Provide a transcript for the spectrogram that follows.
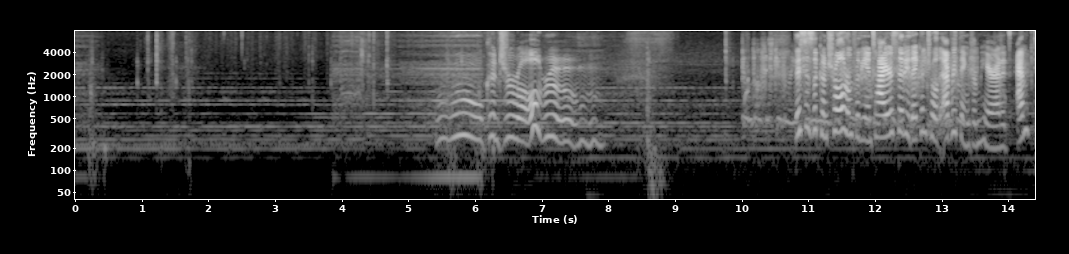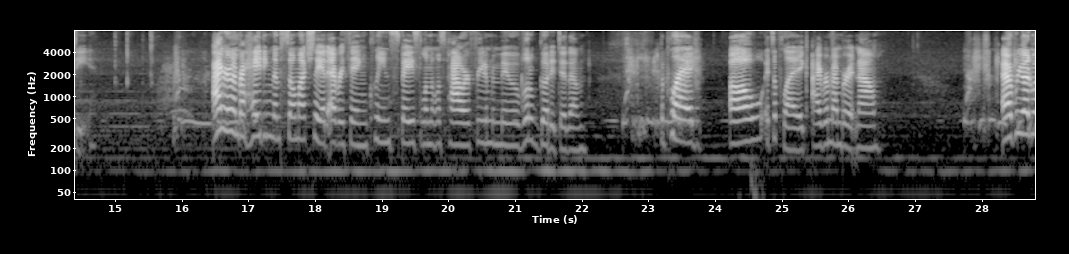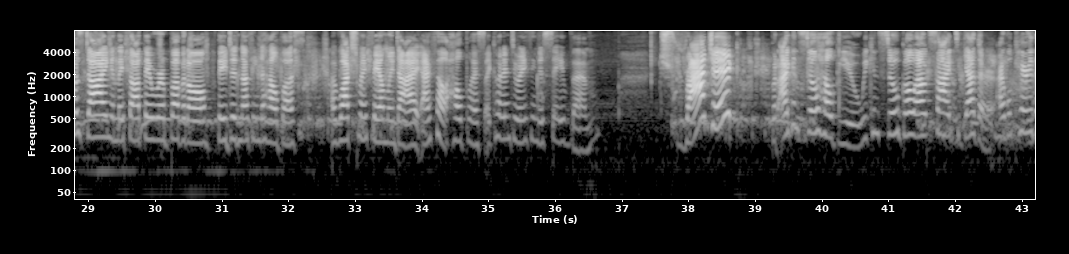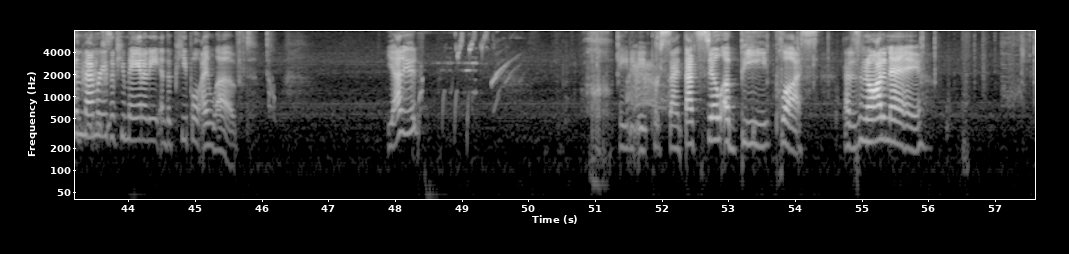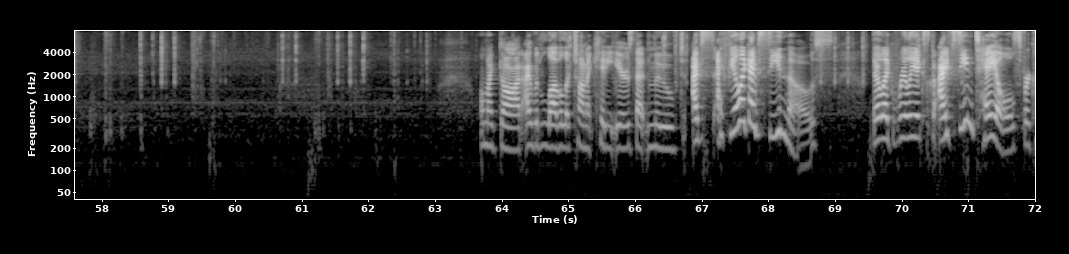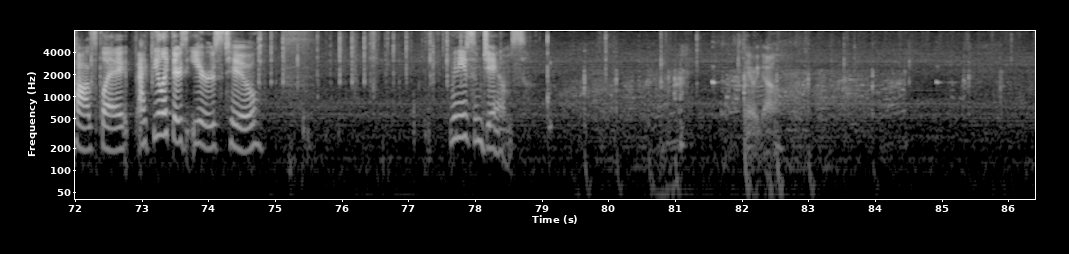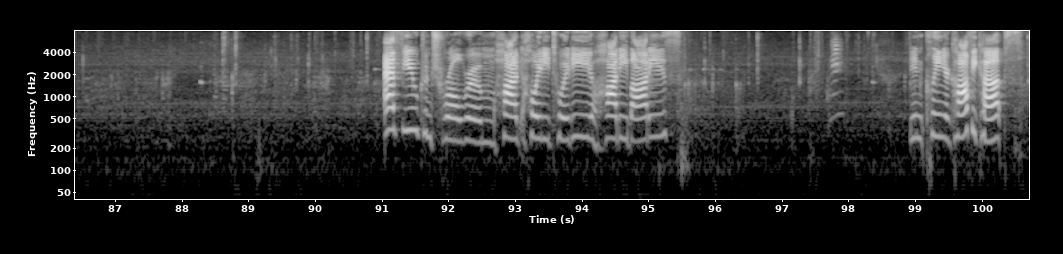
Control room. This is the control room for the entire city. They controlled everything from here, and it's empty. I remember hating them so much. They had everything. Clean space, limitless power, freedom to move. Little good it did them. The plague. Oh, it's a plague. I remember it now. Everyone was dying and they thought they were above it all. They did nothing to help us. I watched my family die. I felt helpless. I couldn't do anything to save them. Tragic! But I can still help you. We can still go outside together. I will carry the memories of humanity and the people I loved. Yeah, dude. 88%. That's still a B plus. That is not an A. Oh my god, I would love electronic kitty ears that moved. I've I feel like I've seen those. They're like really exp I've seen tails for cosplay. I feel like there's ears too. We need some jams. There we go. F you, control room, hot, hoity-toity, hottie bodies. Didn't clean your coffee cups.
